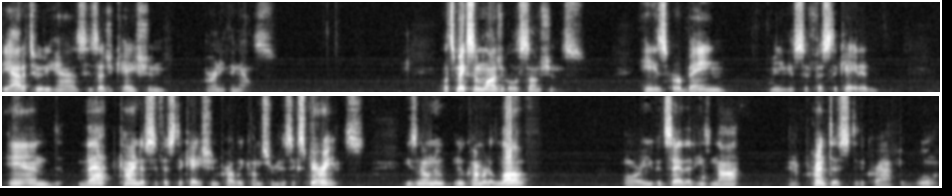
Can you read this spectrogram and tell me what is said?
the attitude he has, his education, or anything else. Let's make some logical assumptions. He's urbane, meaning he's sophisticated, and that kind of sophistication probably comes from his experience. He's no new, newcomer to love, or you could say that he's not an apprentice to the craft of wooing.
